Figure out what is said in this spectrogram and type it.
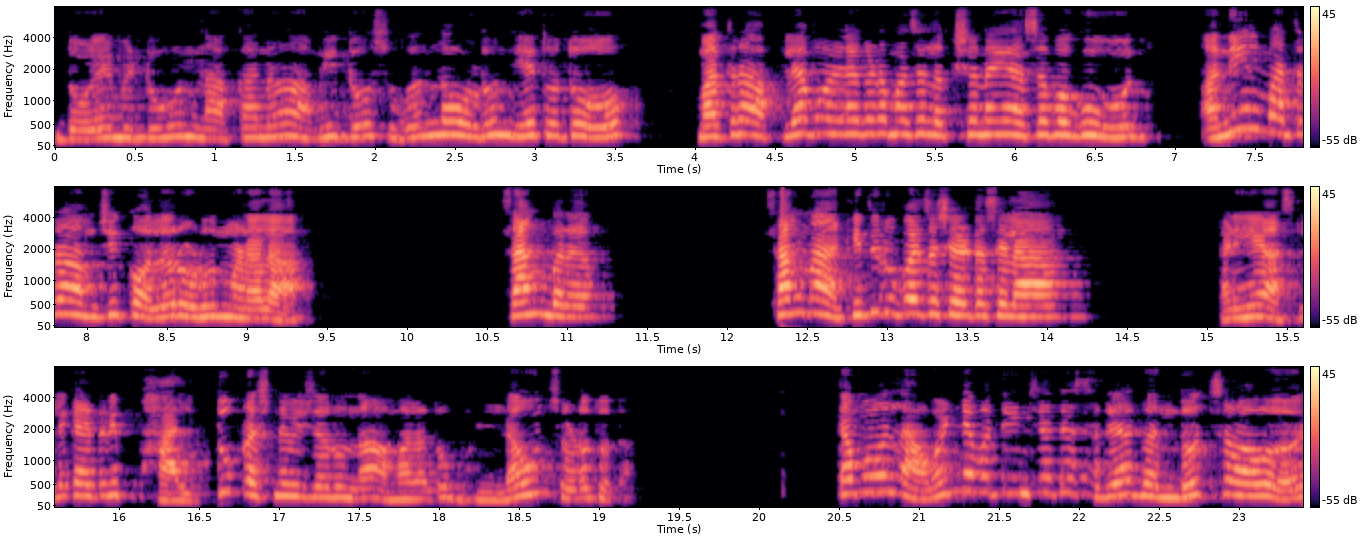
डोळे मिटून नाकानं आम्ही तो सुगंध ओढून घेत होतो. मात्र आपल्या बोलण्याकडे माझं लक्ष नाही असं बघून अनिल मात्र आमची कॉलर ओढून म्हणाला सांग बर सांग ना किती रुपयाचा शर्ट असेल हा? आणि हे असले काहीतरी फालतू प्रश्न विचारून ना आम्हाला तो भंडावून सोडत होता. त्यामुळं लावण्यवतींच्या त्या सगळ्या गंधोत्सवावर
